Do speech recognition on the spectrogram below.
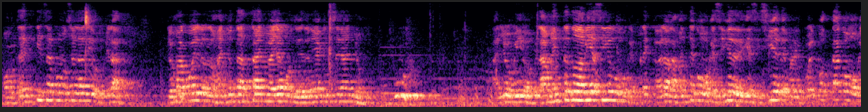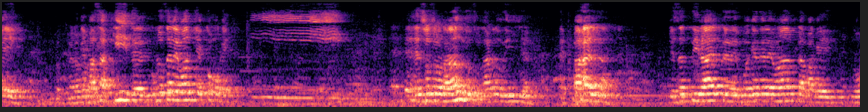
Cuando usted empieza a conocer a Dios, mira, yo me acuerdo en los años de año allá cuando yo tenía 15 años, ha llovido. La mente todavía sigue como que fresca, ¿verdad? La mente como que sigue de 17, pero el cuerpo está como que Pero ¿qué pasa aquí? Uno se levanta y es como que. Eso sonando, son las rodillas, la espalda. Empieza a tirarte después que te levantas para que no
